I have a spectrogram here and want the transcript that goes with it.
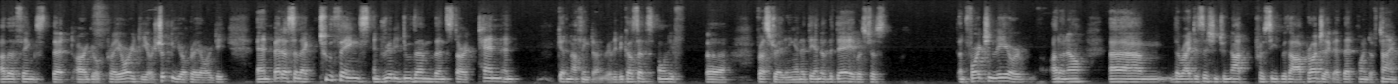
other things that are your priority or should be your priority, and better select two things and really do them than start ten and get nothing done really, because that's only uh, frustrating. And at the end of the day, it was just unfortunately or I don't know, um, the right decision to not proceed with our project at that point of time.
